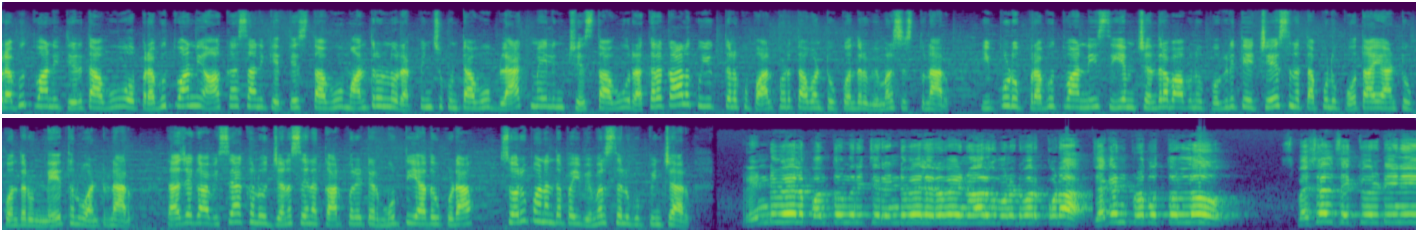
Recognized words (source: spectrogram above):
ప్రభుత్వాన్ని తిడతావు ఓ ప్రభుత్వాన్ని ఆకాశానికి ఎత్తేస్తావు మంత్రులను రప్పించుకుంటావు బ్లాక్ మెయిలింగ్ చేస్తావు రకరకాల కుయుక్తులకు పాల్పడతావంటూ కొందరు విమర్శిస్తున్నారు. ఇప్పుడు ప్రభుత్వాన్ని సీఎం చంద్రబాబును పొగిడితే చేసిన తప్పులు పోతాయా అంటూ కొందరు నేతలు అంటున్నారు. తాజాగా విశాఖలో జనసేన కార్పొరేటర్ మూర్తి యాదవ్ కూడా స్వరూపానందపై విమర్శలు గుప్పించారు. రెండు వేల పంతొమ్మిది నుంచి రెండు వేల ఇరవై నాలుగు మొన్నటి వరకు కూడా జగన్ ప్రభుత్వంలో స్పెషల్ సెక్యూరిటీని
